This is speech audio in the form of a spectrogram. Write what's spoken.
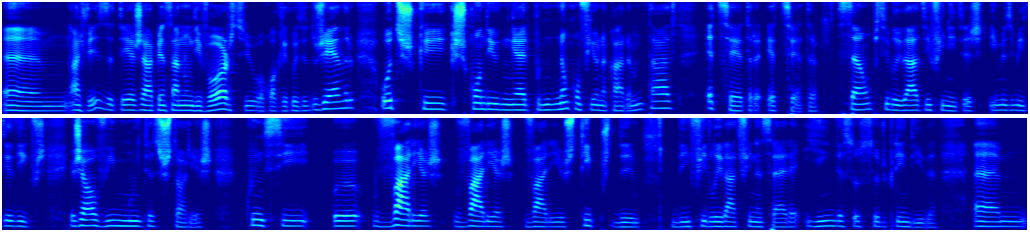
um, às vezes até já a pensar num divórcio ou qualquer coisa do género, outros que, que escondem o dinheiro porque não confiam na cara metade, etc, etc. São possibilidades infinitas e, meus amigos, eu digo-vos, eu já ouvi muitas histórias, conheci uh, várias, várias, vários tipos de, de infidelidade financeira e ainda sou surpreendida. Um,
